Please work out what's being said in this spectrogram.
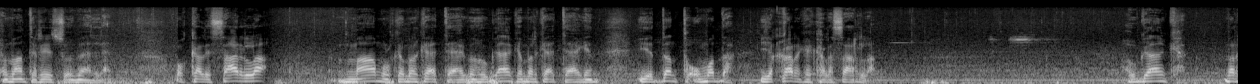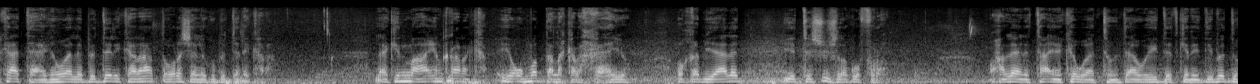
xumaanta reer somalilan oo kale saarila maamulka markaa taagan hogaanka markaa taagan iyo danta ummadda iyo qaranka kala saarla hogaanka markaa taagan waa la bedeli karaa doorasha lagu bedeli karaa. Laakiin maaha in qaranka iyo ummadda la kala qeexiyo oo qabyaalad iyo tashuush lagu furo. Waxaan leenahay taa ina ka waantoontaa weye dadkina dibaddu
